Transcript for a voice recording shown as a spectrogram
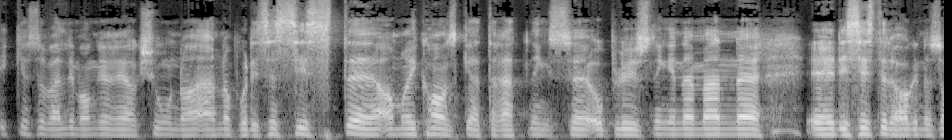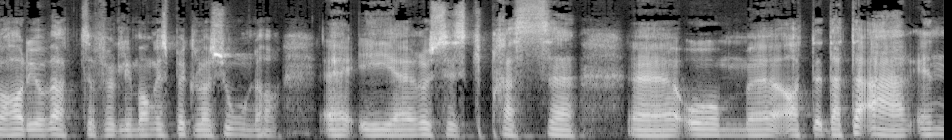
Ikke så veldig mange reaksjoner ennå på disse siste amerikanske etterretningsopplysningene. Men eh, de siste dagene så har det jo vært selvfølgelig mange spekulasjoner eh, i russisk presse eh, om at dette er en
